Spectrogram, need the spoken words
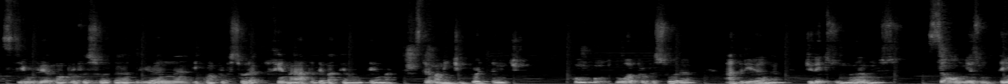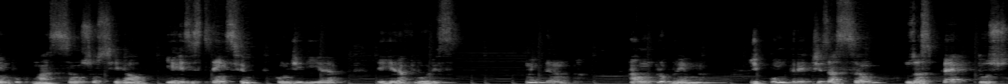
Silvia, com a professora Adriana e com a professora Renata, debatendo um tema extremamente importante. Como pontua a professora Adriana, direitos humanos são ao mesmo tempo uma ação social e resistência, como diria Herrera Flores. No entanto, há um problema de concretização dos aspectos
